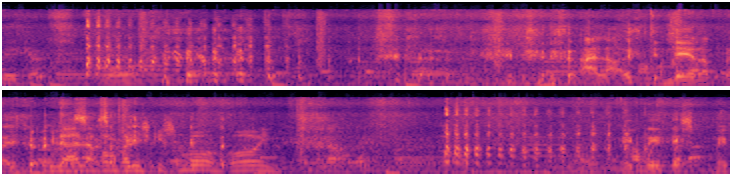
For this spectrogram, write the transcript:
Bakers. Oo. Ala ko, tindera, pre. Kilala kong kaliskis mo. Hoy. May pre-test, may,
